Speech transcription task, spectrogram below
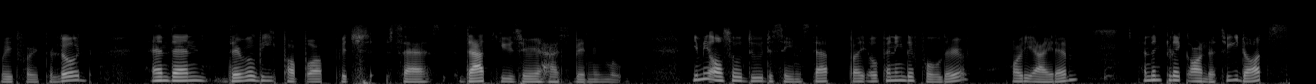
wait for it to load, and then there will be pop-up which says that user has been removed. You may also do the same step by opening the folder or the item, and then click on the three dots,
